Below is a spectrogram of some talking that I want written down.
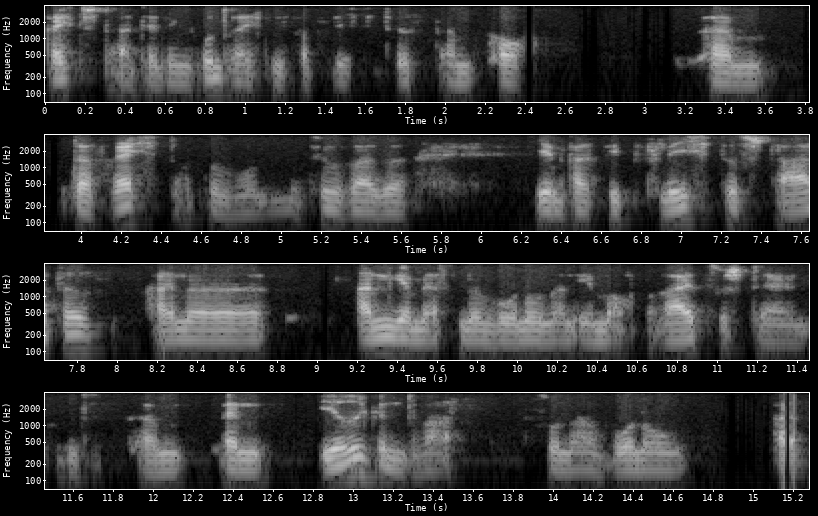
Rechtsstaat, der den Grundrechten verpflichtet ist, dann auch ähm, das Recht dort zu wohnen, beziehungsweise jedenfalls die Pflicht des Staates, eine angemessene Wohnung dann eben auch bereitzustellen. Und ähm, wenn irgendwas zu einer Wohnung als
